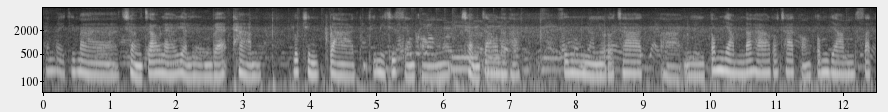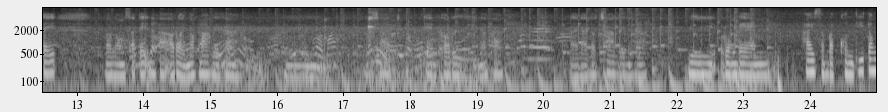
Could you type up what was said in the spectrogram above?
ท่านใดที่มาเฉิงเจ้าแล้วอย่าลืมแวะทาน ลูกชิ้นปลาที่มีชื่อเสียงของเฉิงเจ้านะคะ ซึ่งมีรสชาติมีต้มยำนะคะ รสชาติของต้มยำสเต๊ะเราลองสเต๊ะนะคะ อร่อยมาก ๆ เลยค่ะรสชาติแกงกะหรี่นะคะ หลาย ๆ รสชาติเลยนะคะ มีโรงแรมให้สำหรับคนที่ต้อง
